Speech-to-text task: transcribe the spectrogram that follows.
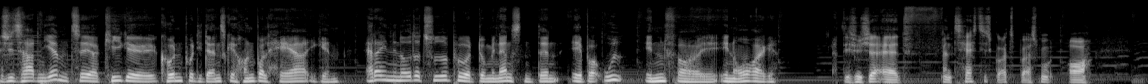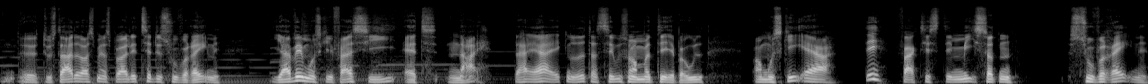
Hvis vi tager den hjem til at kigge kun på de danske håndboldherrer igen, er der egentlig noget, der tyder på, at dominansen den æbber ud inden for øh, en årrække? Det synes jeg er et fantastisk godt spørgsmål, og øh, du startede også med at spørge lidt til det suveræne. Jeg vil måske faktisk sige, at nej, der er ikke noget, der ser ud som om, at det æbber ud. Og måske er det faktisk det mest sådan suveræne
